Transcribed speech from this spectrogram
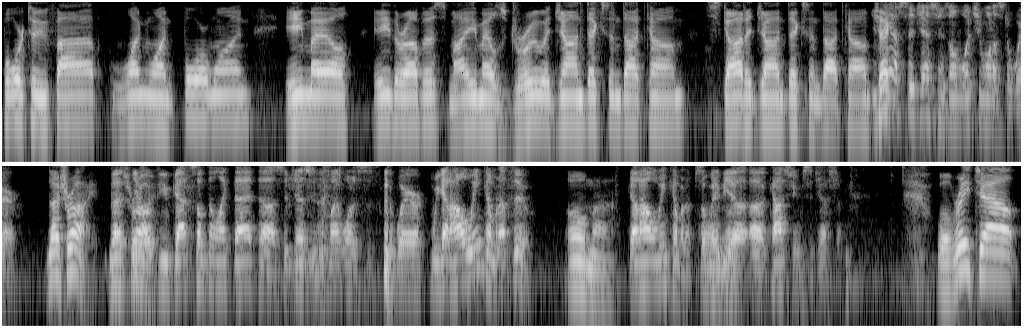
425 1141. Email either of us. My email's drew at johndixon.com. Scott at johndixon.com. You Check. may have suggestions on what you want us to wear. That's right. That's But, right. Know, if you've got something like that, uh, suggestion you might want us to wear. We got Halloween coming up too. oh my. Got Halloween coming up, so Oh, maybe a, a costume suggestion. Well, reach out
